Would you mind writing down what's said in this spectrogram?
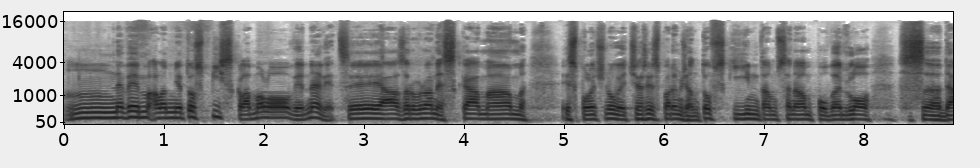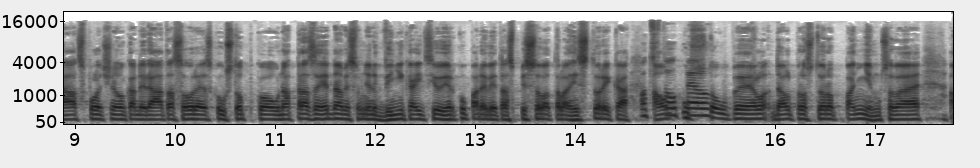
Mm, nevím, ale mě to spíš zklamalo v jedné věci. Já zrovna dneska mám i společnou večeři s panem Žantovským, tam se nám povedlo dát společného kandidáta s ODS stopkou. Na Praze 1 my jsme měli vynikajícího Jirku Padevěta, spisovatele, historika. Odstoupil. A on ustoupil, dal prostor paní Němcové a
